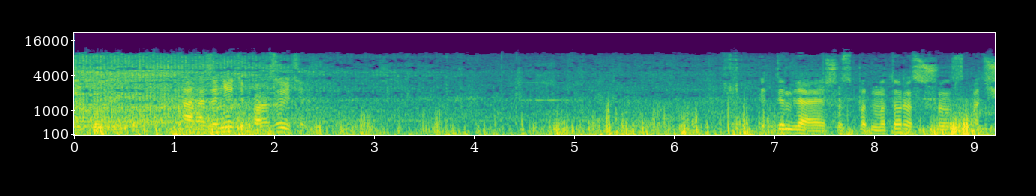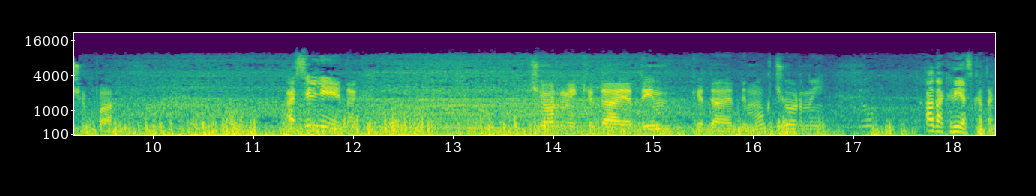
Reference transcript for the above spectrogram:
І тут. А газанете, погазуйте. Піддимляє, що з-під мотора, що з-під щупа. А сильніше так. Чорний кидає дим, кидає димок чорний. А так різко так.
